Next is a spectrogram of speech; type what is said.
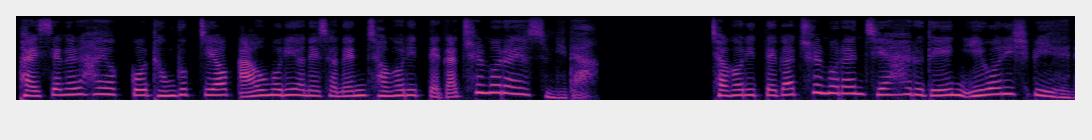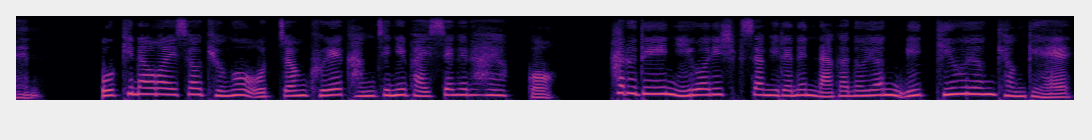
발생을 하였고 동북지역 아오모리현에서는 정어리떼가 출몰하였습니다. 정어리떼가 출몰한 지 하루 뒤인 2월 22일에는 오키나와에서 규모 5.9의 강진이 발생을 하였고 하루 뒤인 2월 23일에는 나가노현 및 기후현 경계에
